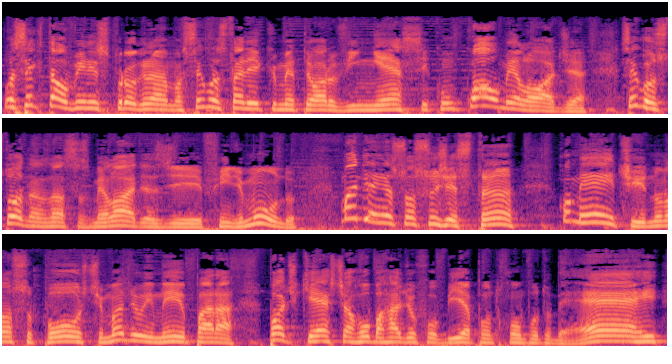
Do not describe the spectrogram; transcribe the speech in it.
Você que está ouvindo esse programa, você gostaria que o meteoro viesse com qual melódia? Você gostou das nossas melódias de fim de mundo? Mande aí a sua sugestão, comente no nosso post, mande um e-mail para podcast@radiofobia.com.br,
